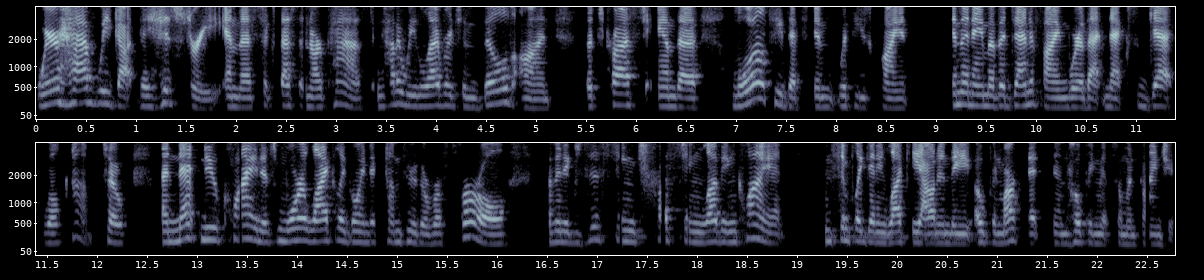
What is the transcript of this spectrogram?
Where have we got the history and the success in our past? And how do we leverage and build on the trust and the loyalty that's in with these clients in the name of identifying where that next get will come. So a net new client is more likely going to come through the referral of an existing trusting loving client and simply getting lucky out in the open market and hoping that someone finds you.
